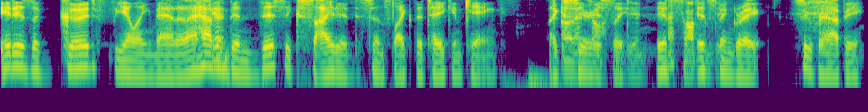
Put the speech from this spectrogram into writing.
It is a good feeling, man, and I haven't been this excited since like the Taken King. Like Oh, awesome, seriously, dude. it's awesome, it's been great. Super happy.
